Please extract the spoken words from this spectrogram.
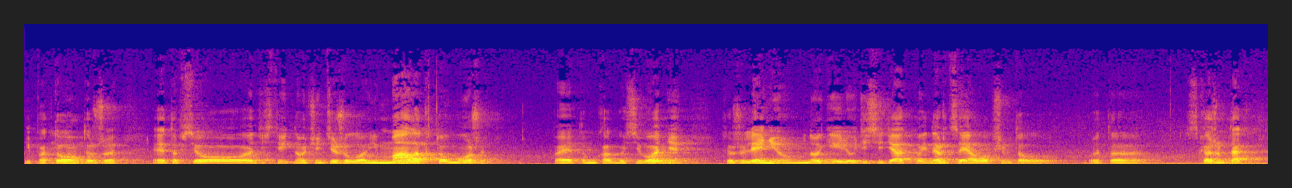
и потом тоже это все действительно очень тяжело, и мало кто может. Поэтому как бы сегодня, к сожалению, многие люди сидят по инерции, а в общем-то это, скажем так,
